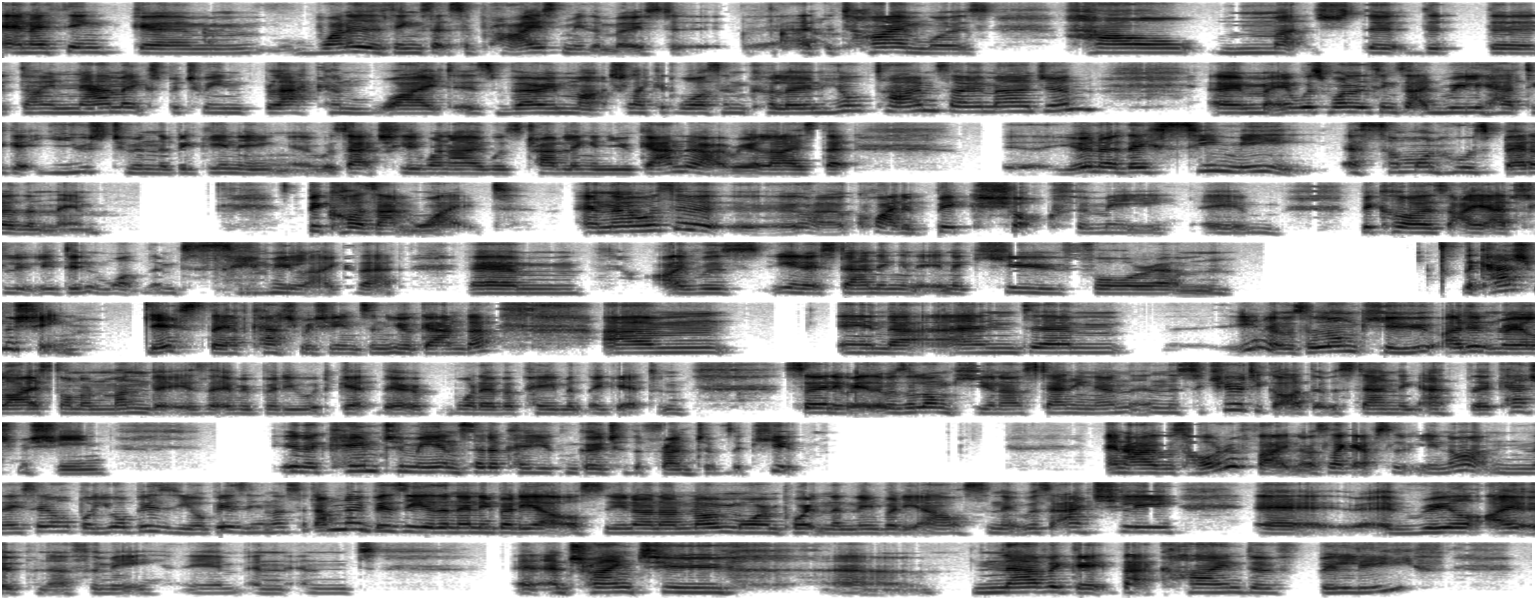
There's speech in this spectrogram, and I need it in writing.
and I think um, one of the things that surprised me the most at the time was how much the, the, the dynamics between black and white is very much like it was in colonial times, I imagine. Um, it was one of the things I really had to get used to in the beginning. It was actually when I was traveling in Uganda, I realized that, you know, they see me as someone who's better than them because I'm white and that was a, a, quite a big shock for me um, because I absolutely didn't want them to see me like that. Um, I was, you know, standing in, in a queue for um, the cash machine. Yes, they have cash machines in Uganda, um, and uh, and um, you know, it was a long queue. I didn't realize on on Mondays that everybody would get their whatever payment they get, and so anyway, there was a long queue, and I was standing there, and, and the security guard that was standing at the cash machine you know, came to me and said, okay, you can go to the front of the queue. And I was horrified. And I was like, absolutely not. And they said, oh, but you're busy, you're busy. And I said, I'm no busier than anybody else, you know, and I'm no more important than anybody else. And it was actually a, a real eye opener for me. Um, and, and, and trying to uh, navigate that kind of belief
